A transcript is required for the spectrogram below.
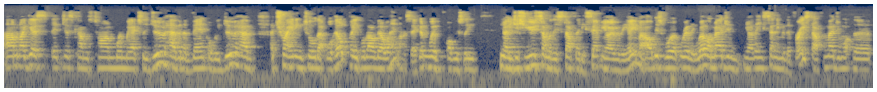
Um, and I guess it just comes time when we actually do have an event or we do have a training tool that will help people. They'll go, well, hang on a second. We've obviously, you know, just used some of this stuff that he sent me over the email. This worked really well. Imagine, you know, he's sending me the free stuff. Imagine what the,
